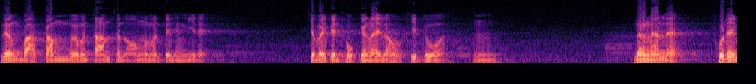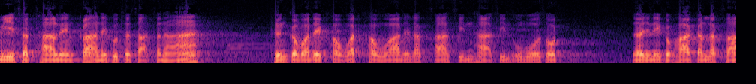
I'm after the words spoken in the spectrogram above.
เรื่องบาปกรรมเมื่อมันตามสนองมันเป็นอย่างนี้แหละ จะไม่เป็นทุกข์อย่างไรแล้วคิดดูอะดังนั้นแหละ ผู้ใดมีศรัทธาแรงกล้าในพุทธศาสนา ถึงกับว่าได้เข้าวัดเข้าวาได้รักษาศีลห้าศีลอุโบสถ แล้วทีนี้ก็พากันรักษา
